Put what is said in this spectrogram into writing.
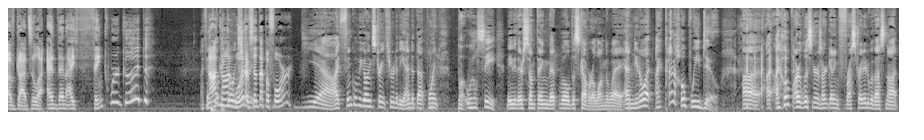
of Godzilla, and then I think we're good. I think we'll on going wood. I've said that before. Yeah, I think we'll be going straight through to the end at that point, but we'll see. Maybe there's something that we'll discover along the way. And you know what? I kind of hope we do. Uh, I, I hope our listeners aren't getting frustrated with us not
